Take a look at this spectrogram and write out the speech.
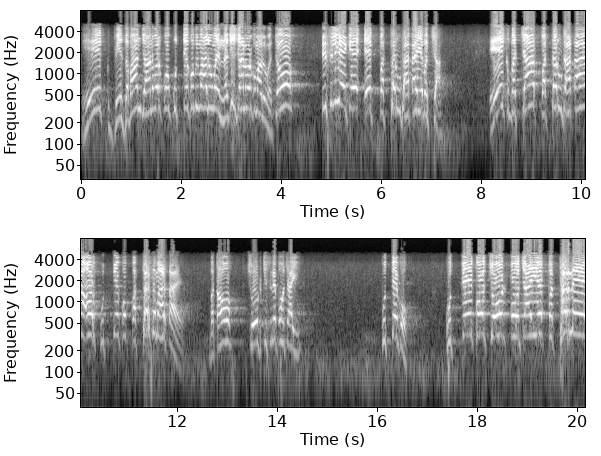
ایک بے زبان جانور کو، کتے کو بھی معلوم ہے، نجیس جانور کو معلوم ہے۔ کیوں؟ اس لیے کہ ایک پتھر اٹھاتا ہے یہ بچہ۔ ایک بچہ پتھر اٹھاتا ہے اور کتے کو پتھر سے مارتا ہے۔ بتاؤ، چوٹ کس نے پہنچائی؟ کتے کو۔ کتے کو چوٹ پہنچائی ہے پتھر نے،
